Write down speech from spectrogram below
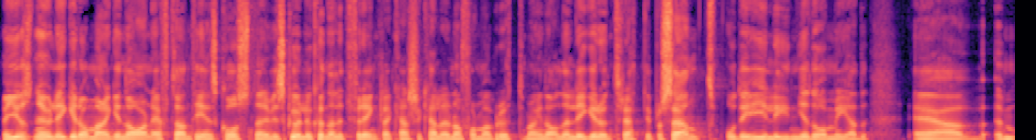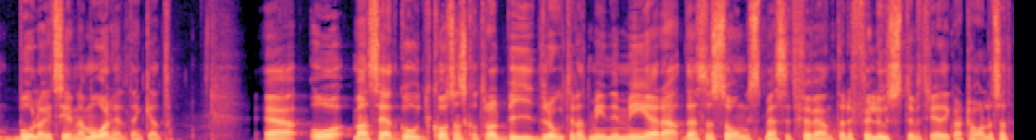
Men just nu ligger då marginalen efter hanteringskostnader. Vi skulle kunna lite förenklat kanske kalla det någon form av bruttomarginal. Den ligger runt 30 procent och det är i linje då med eh, bolagets egna mål helt enkelt. Eh, och man säger att god kostnadskontroll bidrog till att minimera den säsongsmässigt förväntade förlusten för tredje kvartalet. Så att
